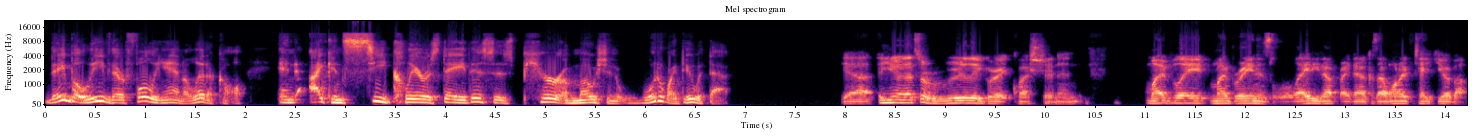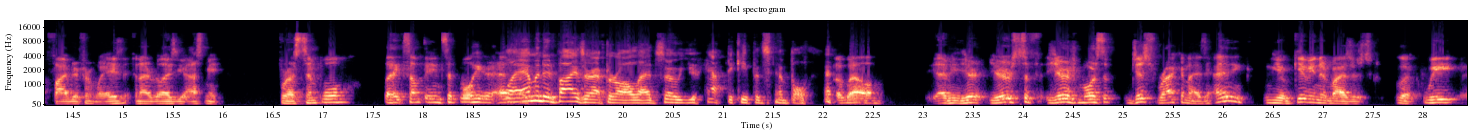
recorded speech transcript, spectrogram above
they believe they're fully analytical and I can see clear as day this is pure emotion. What do I do with that? Yeah, you know that's a really great question, and my blade, my brain is lighting up right now because I want to take you about five different ways, and I realize you asked me for a simple, like something simple here. Well, I am an advisor after all, Ed, so you have to keep it simple. Uh, well, I mean, you're you're you're more just recognizing. I think you know, giving advisors. Look, we.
